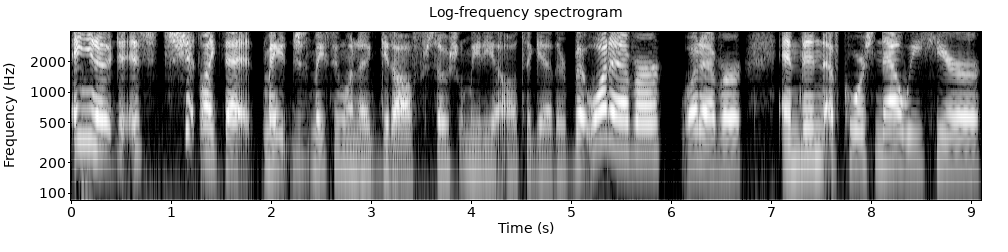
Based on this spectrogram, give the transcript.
And you know, it's shit like that may, just makes me want to get off social media altogether. But whatever, whatever. And then of course now we hear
